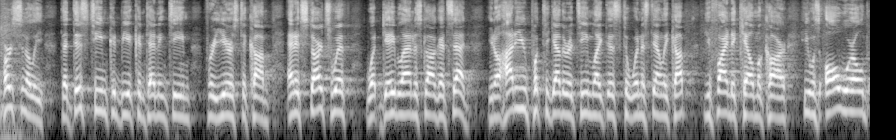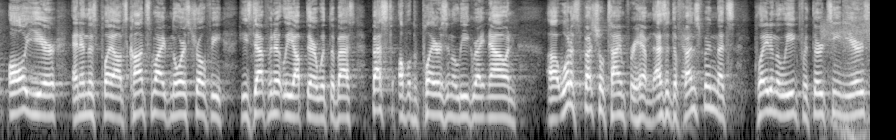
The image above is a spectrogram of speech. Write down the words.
personally that this team could be a contending team for years to come. And it starts with what Gabe Landeskog had said. You know, how do you put together a team like this to win a Stanley Cup? You find a Cale Makar. He was all world all year, and in this playoffs, Conn Smythe Norris Trophy, he's definitely up there with the best best of the players in the league right now. And uh, what a special time for him as a defenseman that's played in the league for 13 years.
